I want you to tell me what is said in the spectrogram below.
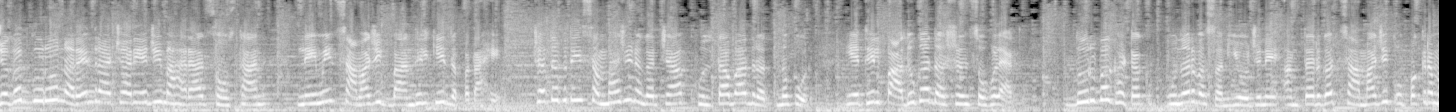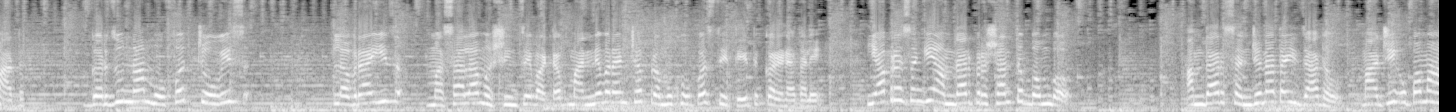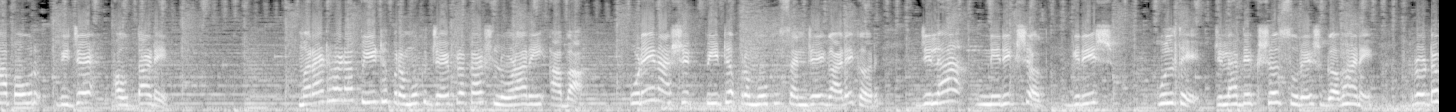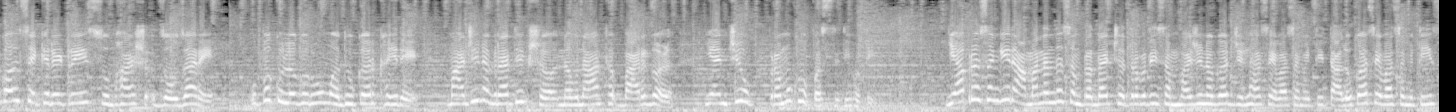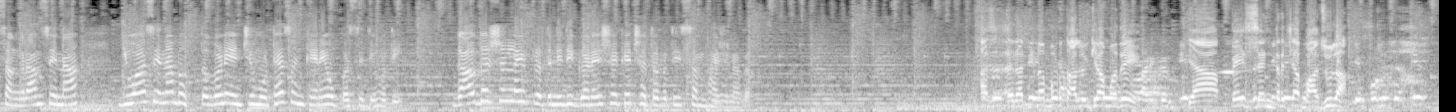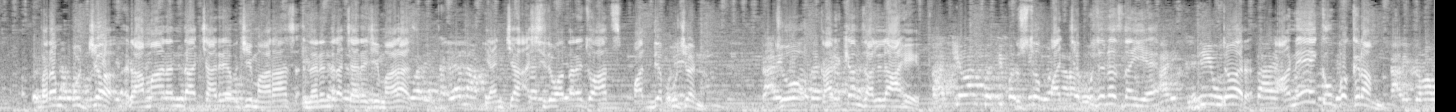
जगद्गुरू नरेंद्राचार्यजी महाराज संस्थान नेहमीच सामाजिक बांधिलकी जपत आहे. छत्रपती संभाजीनगरच्या खुलताबाद रत्नपूर येथील पादुका दर्शन सोहळ्यात दुर्ब घटक पुनर्वसन योजनेअंतर्गत सामाजिक उपक्रमात गरजूंना मोफत चोवीस फ्लवराईज मसाला मशीनचे वाटप मान्यवरांच्या प्रमुख उपस्थितीत करण्यात आले. याप्रसंगी आमदार प्रशांत बंब आमदार संजनाताई जाधव माजी उपमहापौर विजय अवताडे मराठवाडा पीठ प्रमुख जयप्रकाश लोणारी आबा पुणे नाशिक पीठ प्रमुख संजय गाडेकर जिल्हा निरीक्षक गिरीश कुलथे जिल्हाध्यक्ष सुरेश गव्हाणे प्रोटोकॉल सेक्रेटरी सुभाष जोजारे उपकुलगुरू मधुकर खैरे माजी नगराध्यक्ष नवनाथ बारगळ यांची उप- प्रमुख उपस्थिती होती. याप्रसंगी रामानंद संप्रदाय छत्रपती संभाजीनगर जिल्हा सेवा समिती तालुका सेवा समिती संग्राम सेना युवा सेना भक्तगण यांची मोठ्या संख्येने उपस्थिती होती. गाव दर्शन लाईव्ह प्रतिनिधी गणेश के छत्रपती संभाजीनगर. आज रत्नापूर तालुक्यामध्ये या पेस सेंटरच्या बाजूला परमपूज्य रामानंदाचार्यजी महाराज नरेंद्राचार्यजी महाराज यांच्या आशीर्वादाने जो आज पाद्यपूजन जो कार्यक्रम झालेला आहे. नुसतं पाद्यपूजनच नाहीये. तर अनेक उपक्रम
